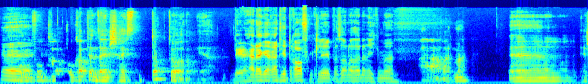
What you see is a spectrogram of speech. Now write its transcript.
Äh. Wo, wo, kommt, wo, kommt denn sein scheiß Doktor her? Den hat er garantiert draufgeklebt, was anderes hat er nicht gemacht. Ah, warte mal. Äh, er,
